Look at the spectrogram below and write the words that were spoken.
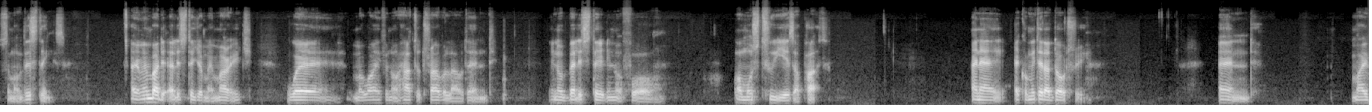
some of these things i remember the early stage of my marriage where my wife you know had to travel out and you know barely stayed you know for almost two years apart. And I, I committed adultery. And my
